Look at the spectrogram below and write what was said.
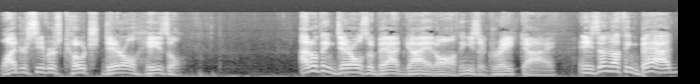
wide receivers coach Darrell Hazell. I don't think Darrell's a bad guy at all. I think he's a great guy. And he's done nothing bad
